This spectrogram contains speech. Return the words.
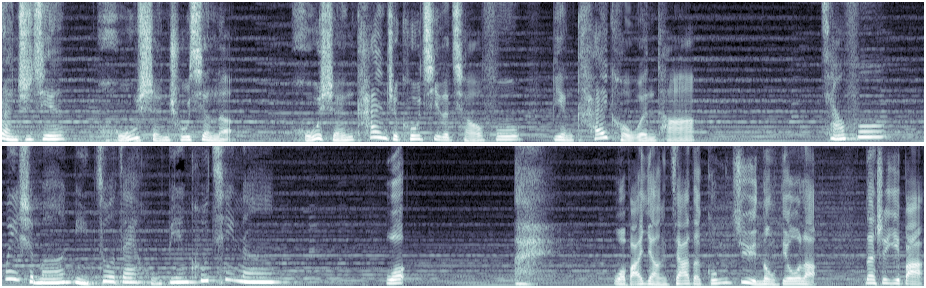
然之间，湖神出现了。湖神看着哭泣的樵夫，便开口问他：“樵夫，为什么你坐在湖边哭泣呢？我，唉，我把养家的工具弄丢了，那是一把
